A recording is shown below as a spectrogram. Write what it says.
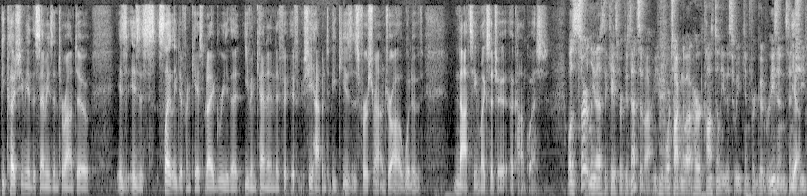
because she made the semis in Toronto is is a slightly different case, but I agree that even Kenin, if if she happened to be Keys's first round draw, would have not seemed like such a, a conquest. Well, certainly that's the case for Kuznetsova. I mean, we're talking about her constantly this week, and for good reasons. And yeah. she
